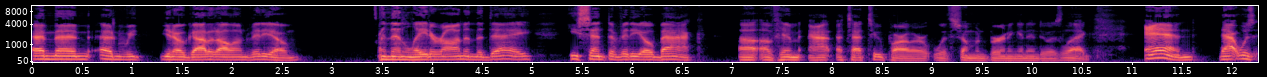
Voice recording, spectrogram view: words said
and then, and we, you know, got it all on video. And then later on in the day, he sent a video back uh, of him at a tattoo parlor with someone burning it into his leg. And that was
